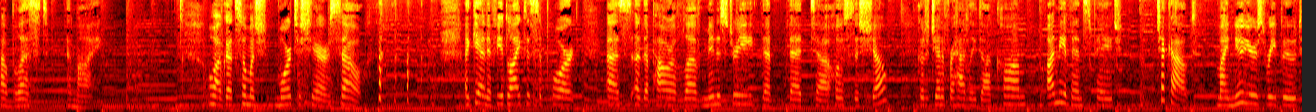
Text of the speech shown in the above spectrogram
How blessed am I? Oh, I've got so much more to share. So, again, if you'd like to support us, uh, the Power of Love ministry that, that uh, hosts this show, go to jenniferhadley.com on the events page. Check out my New Year's reboot.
